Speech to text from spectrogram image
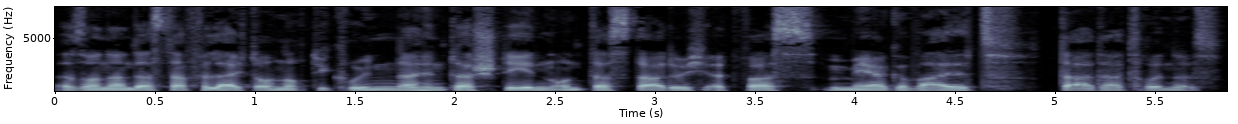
äh, sondern dass da vielleicht auch noch die Grünen dahinter stehen und dass dadurch etwas mehr Gewalt da da drin ist.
